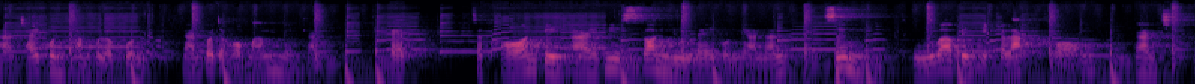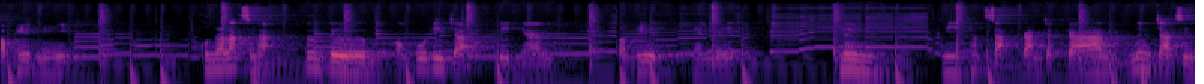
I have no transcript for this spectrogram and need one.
หากใช้คนทำคนละคน งานก็จะออกมาไม่เหมือนกัน แต่สะท้อนกลิ่นอายที่ซ่อนอยู่ในผลงานนั้น ซึ่งถือว่าเป็นเอกลักษณ์ของงานประเภทนี้ คุณลักษณะเพิ่มเติมของผู้ที่จะผลิตงานประเภทแฮนด์เมด 1. มีทักษะการจัดการ เนื่องจากสิน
